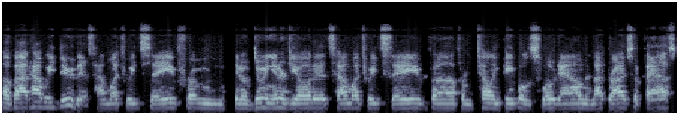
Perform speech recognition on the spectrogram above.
about how we do this, how much we'd save from, you know, doing energy audits, how much we'd save uh, from telling people to slow down and not drive so fast.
